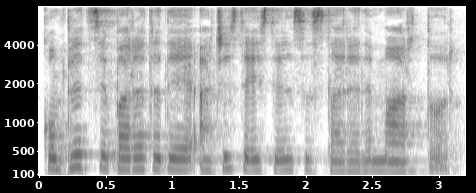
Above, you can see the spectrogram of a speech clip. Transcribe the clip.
Complet separată de acestea este însă starea de martor.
